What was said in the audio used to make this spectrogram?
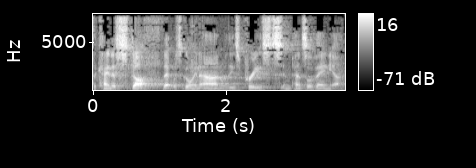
the kind of stuff that was going on with these priests in Pennsylvania.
